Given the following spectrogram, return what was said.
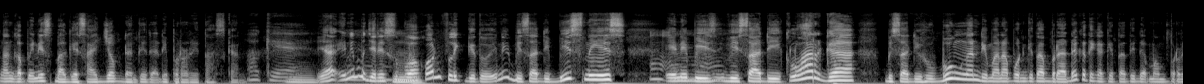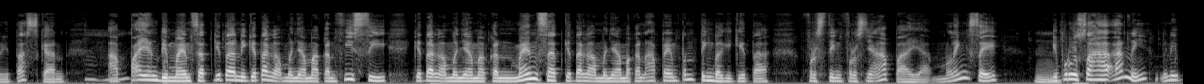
nganggap ini sebagai side job dan tidak diprioritaskan. Oke. ya ini menjadi sebuah konflik gitu. Ini bisa di bisnis ini bis- bisa di keluarga bisa di hubungan di mana pun kita berada ketika kita tidak memprioritaskan apa yang di mindset kita nih kita nggak menyamakan visi kita nggak menyamakan mindset kita nggak menyamakan apa yang penting bagi kita. First thing firstnya apa? Ya melengse di perusahaan nih ini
